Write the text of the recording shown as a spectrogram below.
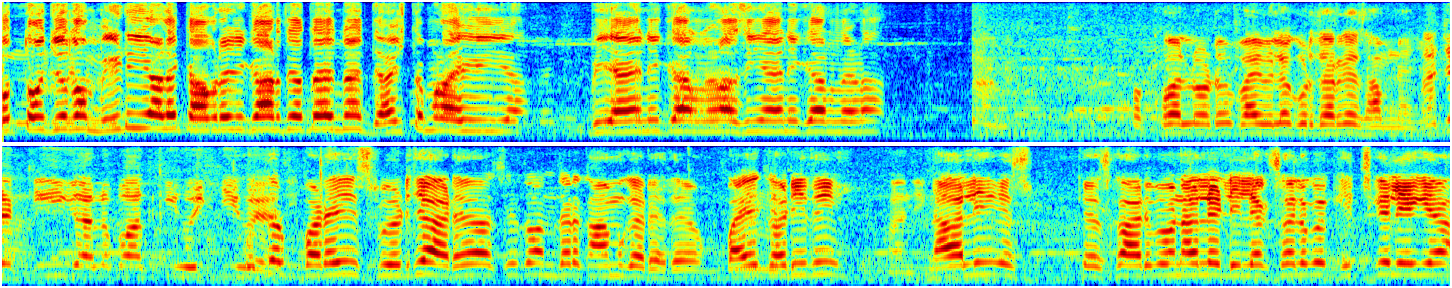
ਉਤੋਂ ਜਦੋਂ ਮੀਡੀਆ ਵਾਲੇ ਕਵਰੇਜ ਕਰਦੇ ਤਾਂ ਇਹਨਾਂ ਦਹਿਸ਼ਤ ਬਣਾਈ ਹੋਈ ਆ ਵੀ ਐ ਨਹੀਂ ਕਰਨ ਲੈਣਾ ਅਸੀਂ ਐ ਨਹੀਂ ਕਰਨ ਲੈਣਾ पखवा लोड बाइबला गुरुद्वारे के सामने अच्छा की गलबात की हुई की हुई उधर बड़े स्पीड से आ रहे थे तो अंदर काम कर रहे थे बाइक खड़ी थी नाली स्कॉर्पियो नाले डिलेक्स वाले को खींच के ले गया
